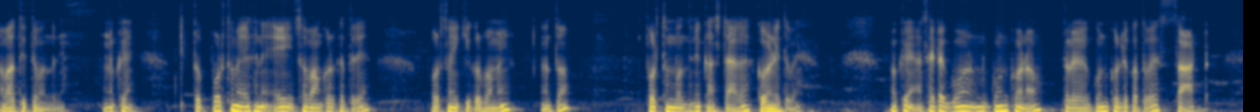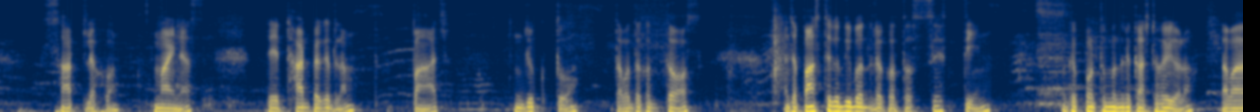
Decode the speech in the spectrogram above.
আবার তৃতীয় বন্ধনী। ওকে তো প্রথমে এখানে এই সব অঙ্কর ক্ষেত্রে প্রথমে কী করব আমি? তো প্রথম বন্ধনীর কাজটা আগে করে নিতে হবে। ওকে আচ্ছা এটা গুণ গুণ করাও তাহলে গুণ করলে কত হবে? ষাট। ষাট লেখো মাইনাস দিয়ে থার্ড ব্যাগে দিলাম, পাঁচ, যুক্ত, তারপর দেখো দশ আচ্ছা পাঁচ থেকে দুই বদলে কত হচ্ছে? তিন। ওকে, প্রথম বন্ধনীর কাজটা হয়ে গেল। তারপর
